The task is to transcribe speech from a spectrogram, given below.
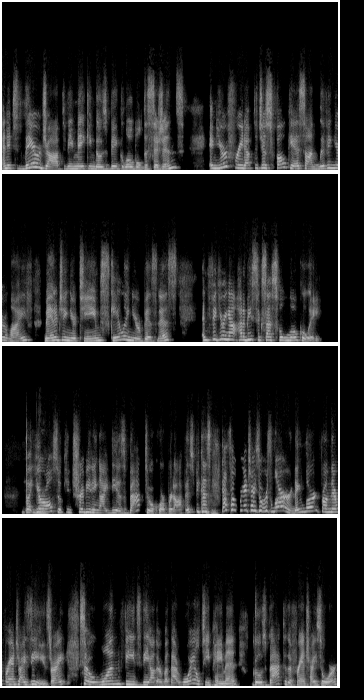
and it's their job to be making those big global decisions. And you're freed up to just focus on living your life, managing your team, scaling your business, and figuring out how to be successful locally but you're also contributing ideas back to a corporate office because mm-hmm. that's how franchisors learn. They learn from their franchisees, right? So one feeds the other, but that royalty payment goes back to the franchisor.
